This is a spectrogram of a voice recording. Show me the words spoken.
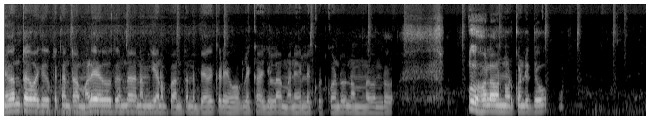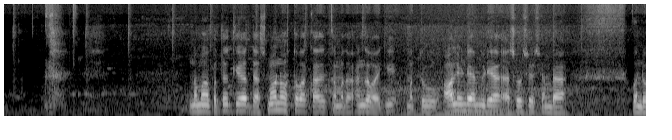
ನಿರಂತರವಾಗಿರ್ತಕ್ಕಂಥ ಮಳೆ ಇರೋದ್ರಿಂದ ನಮಗೇನಪ್ಪ ಅಂತಂದ್ರೆ ಬೇರೆ ಕಡೆ ಹೋಗ್ಲಿಕ್ಕಾಗಿಲ್ಲ ಮನೆಯಲ್ಲೇ ಕೂತ್ಕೊಂಡು ನಮ್ಮ ಒಂದು ಹೊಲವನ್ನು ನೋಡ್ಕೊಂಡಿದ್ದೆವು. ನಮ್ಮ ಪತ್ರಿಕೆಯ ದಶಮಾನೋತ್ಸವ ಕಾರ್ಯಕ್ರಮದ ಅಂಗವಾಗಿ ಮತ್ತು ಆಲ್ ಇಂಡಿಯಾ ಮೀಡಿಯಾ ಅಸೋಸಿಯೇಷನ್ದ ಒಂದು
